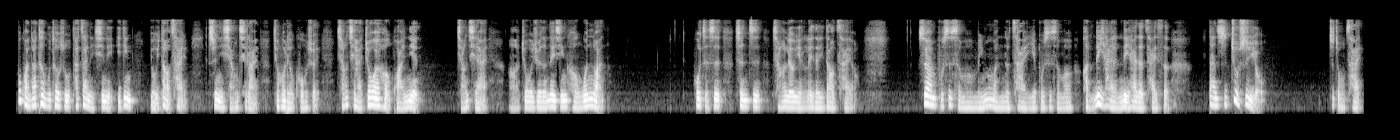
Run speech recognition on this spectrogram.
不管它特不特殊，它在你心里一定有一道菜。是你想起来就会流口水，想起来就会很怀念，想起来啊就会觉得内心很温暖，或者是甚至想要流眼泪的一道菜哦。虽然不是什么名门的菜，也不是什么很厉害很厉害的菜色，但是就是有这种菜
